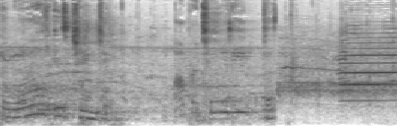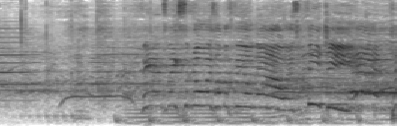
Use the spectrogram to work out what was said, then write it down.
The world is changing. Opportunity does. Fans, make some noise on the field now as Fiji and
